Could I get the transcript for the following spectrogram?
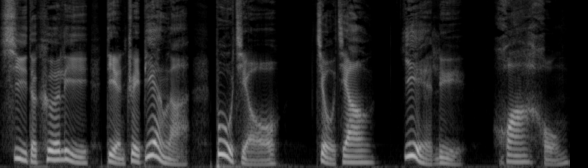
细的颗粒点缀变了，不久就将叶绿花红。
